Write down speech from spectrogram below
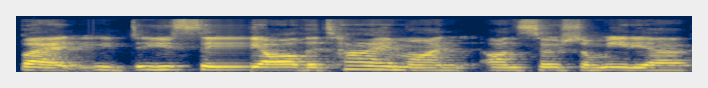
But you, you see all the time on on social media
